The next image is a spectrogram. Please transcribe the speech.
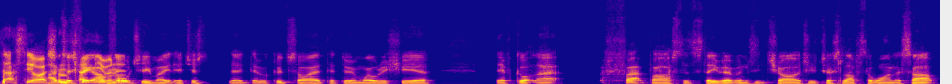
that's the ice I on the just think, cake, you, innit? unfortunately, mate, they're just they're, they're a good side. They're doing well this year. They've got that fat bastard Steve Evans in charge who just loves to wind us up.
